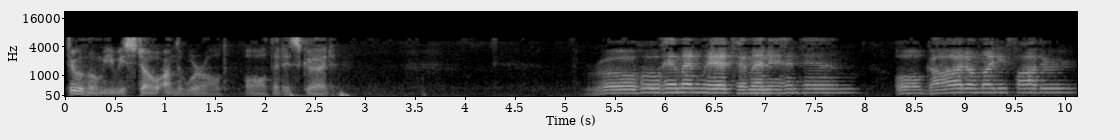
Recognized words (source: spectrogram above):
through whom you bestow on the world all that is good. Through him and with him and in him, O God Almighty Father,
